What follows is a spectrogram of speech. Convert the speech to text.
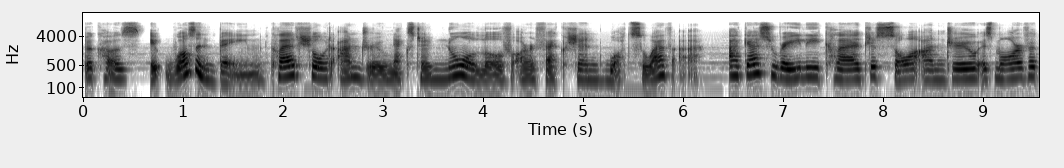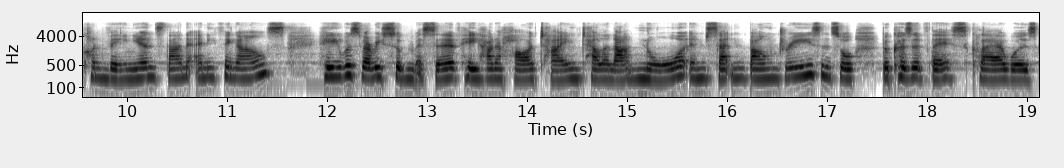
because it wasn't being. Claire showed Andrew next to no love or affection whatsoever. I guess really Claire just saw Andrew as more of a convenience than anything else. He was very submissive. He had a hard time telling her no and setting boundaries. And so, because of this, Claire was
